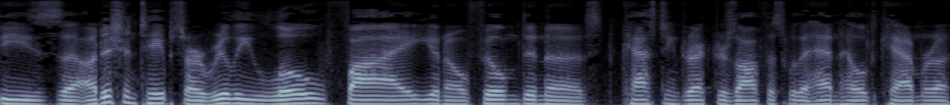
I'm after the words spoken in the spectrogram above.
these uh, audition tapes are really lo-fi, you know, filmed in a casting director's office with a handheld camera.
